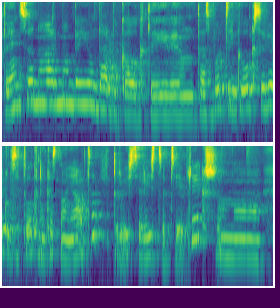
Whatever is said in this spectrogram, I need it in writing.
Pensionāri man bija un darba kolektīvi. Un tās burciņu kūks ir viegls ar to, ka nekas nav jācep. Tur viss ir izcepts iepriekš, un uh,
